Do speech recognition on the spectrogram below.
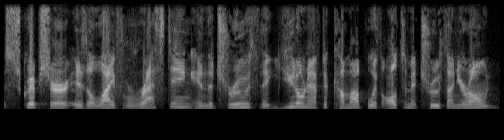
Scripture is a life resting in the truth that you don't have to come up with ultimate truth on your own.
